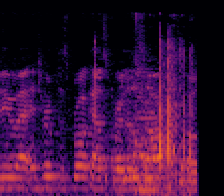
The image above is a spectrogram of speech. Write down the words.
to uh, interrupt this broadcast for another song.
